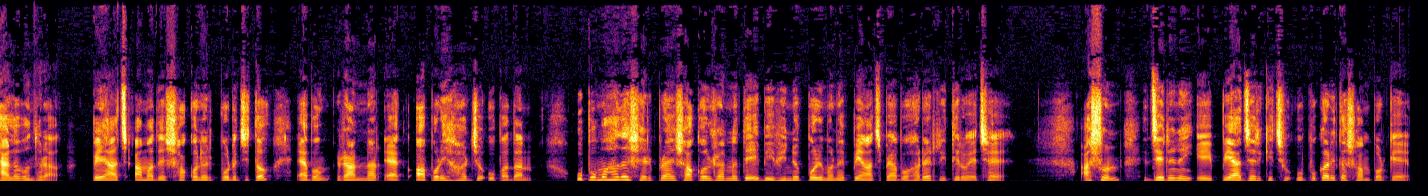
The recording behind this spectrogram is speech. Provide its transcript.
হ্যালো বন্ধুরা, পেঁয়াজ আমাদের সকলের পরিচিত এবং রান্নার এক অপরিহার্য উপাদান। উপমহাদেশের প্রায় সকল রান্নাতে বিভিন্ন পরিমাণে পেঁয়াজ ব্যবহারের রীতি রয়েছে। আসুন জেনে নেই এই পেঁয়াজের কিছু উপকারিতা সম্পর্কে।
